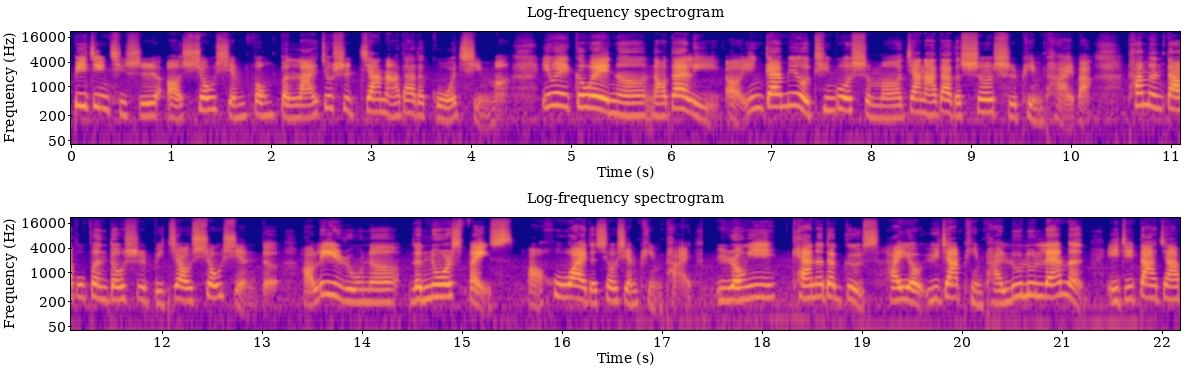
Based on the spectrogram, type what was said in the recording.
毕竟其实呃休闲风本来就是加拿大的国情嘛。因为各位呢脑袋里呃应该没有听过什么加拿大的奢侈品牌吧？他们大部分都是比较休闲的。好，例如呢，The North Face 啊，户外的休闲品牌；羽绒衣 Canada Goose，还有瑜伽品牌 Lululemon，以及大家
